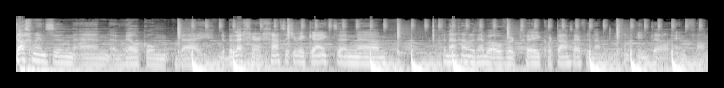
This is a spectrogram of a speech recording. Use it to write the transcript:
Dag mensen en welkom bij De Belegger. Gaaf dat je weer kijkt en uh, vandaag gaan we het hebben over twee kwartaalcijfers, namelijk die van Intel en van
